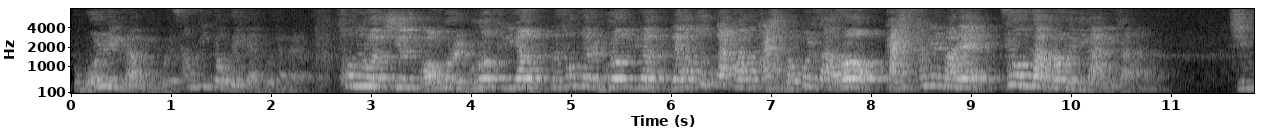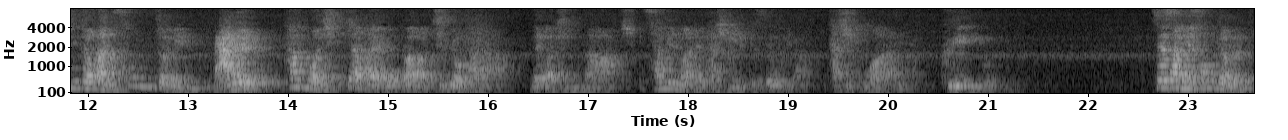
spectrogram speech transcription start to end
뭘 얘기하고 있는 거예요? 상징적으로 얘기하는 거잖아요. 손으로 지은 건물을 무너뜨리면 그 성전을 무너뜨리면 내가 뚝딱 하고 다시 벽돌 쌓아서 다시 3일 만에 세운다 그런 의미가 아니잖아요. 진정한 성전인 나를 한 번 십자가에 못 박아 죽여봐라. 내가 죽나 3일 만에 다시 이렇게 세우리라. 다시 구하리라. 그 얘기거든요. 세상의 성전은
